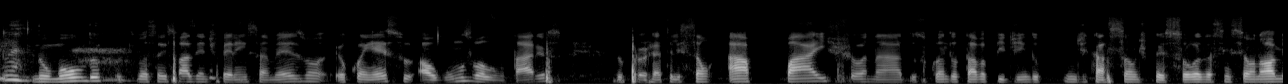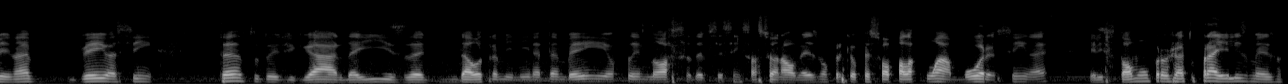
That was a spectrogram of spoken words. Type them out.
é. no mundo. O que vocês fazem a diferença mesmo. Eu conheço alguns voluntários do projeto, eles são apaixonados. Quando eu estava pedindo indicação de pessoas, assim, seu nome né, veio assim tanto do Edgar, da Isa, da outra menina também. E eu falei, nossa, deve ser sensacional mesmo, porque o pessoal fala com amor, assim, né? Eles tomam um projeto para eles mesmo.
